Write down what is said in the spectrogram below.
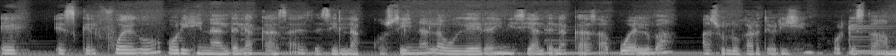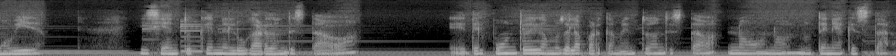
es que el fuego original de la casa, es decir, la cocina, la hoguera inicial de la casa, vuelva a su lugar de origen porque estaba movida y siento que en el lugar donde estaba, eh, del punto, digamos, del apartamento donde estaba, no, no, no tenía que estar.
